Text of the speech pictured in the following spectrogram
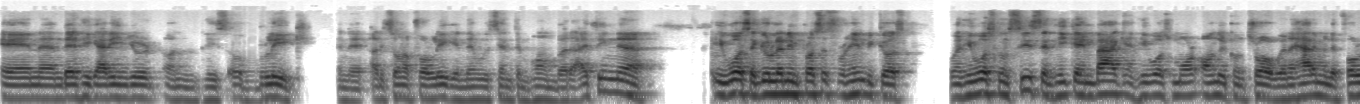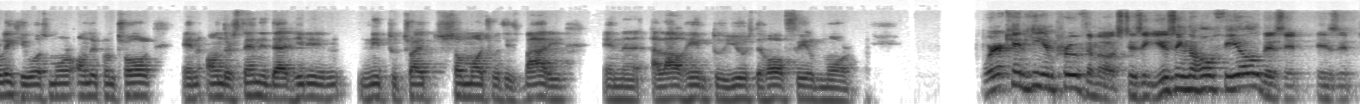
And, and then he got injured on his oblique in the Arizona Fall League, and then we sent him home. But I think uh, it was a good learning process for him because when he was consistent, he came back and he was more under control. When I had him in the fall league, he was more under control and understanding that he didn't need to try so much with his body and uh, allow him to use the whole field more. Where can he improve the most? Is it using the whole field? Is it is it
